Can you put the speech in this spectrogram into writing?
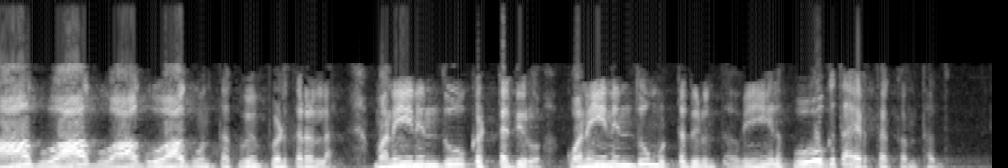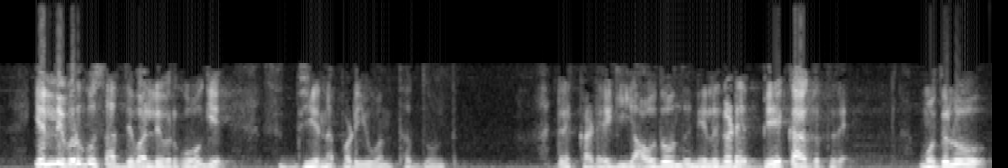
ಆಗು ಆಗು ಆಗು ಆಗು ಅಂತ ಕುವೆಂಪು ಹೇಳ್ತಾರಲ್ಲ, ಮನೆಯನೆಂದೂ ಕಟ್ಟದಿರು, ಕೊನೆಯನೆಂದೂ ಮುಟ್ಟದಿರು ಅಂತ ಮೇಲೆ ಹೋಗ್ತಾ ಇರ್ತಕ್ಕಂಥದ್ದು. ಎಲ್ಲಿವರೆಗೂ ಸಾಧ್ಯವೋ ಅಲ್ಲಿವರೆಗೂ ಹೋಗಿ ಸಿದ್ಧಿಯನ್ನು ಪಡೆಯುವಂಥದ್ದು ಅಂತ. ಅಂದರೆ ಕಡೆಗೆ ಯಾವುದೋ ಒಂದು ನಿಲುಗಡೆ ಬೇಕಾಗುತ್ತದೆ. ಮೊದಲು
